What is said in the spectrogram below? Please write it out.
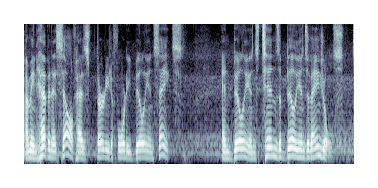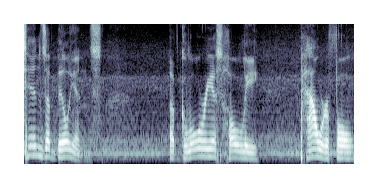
I mean, heaven itself has 30 to 40 billion saints and billions, tens of billions of angels, tens of billions of glorious, holy, powerful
